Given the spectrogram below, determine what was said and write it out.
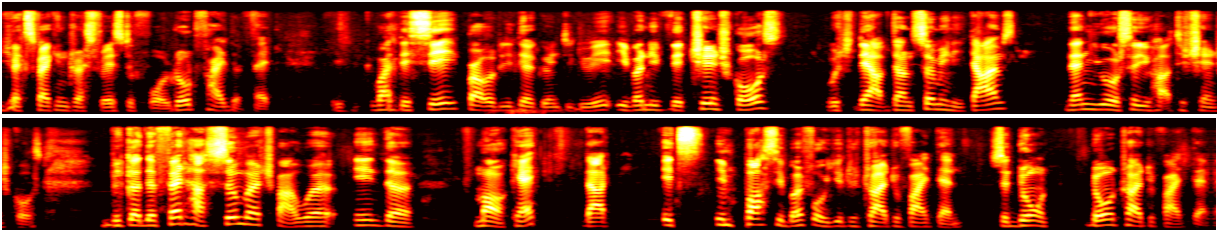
you expect interest rates to fall. Don't fight the Fed. What they say, probably they're going to do it. Even if they change course, which they have done so many times, then you also you have to change course because the Fed has so much power in the market that it's impossible for you to try to fight them. So don't don't try to fight them.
